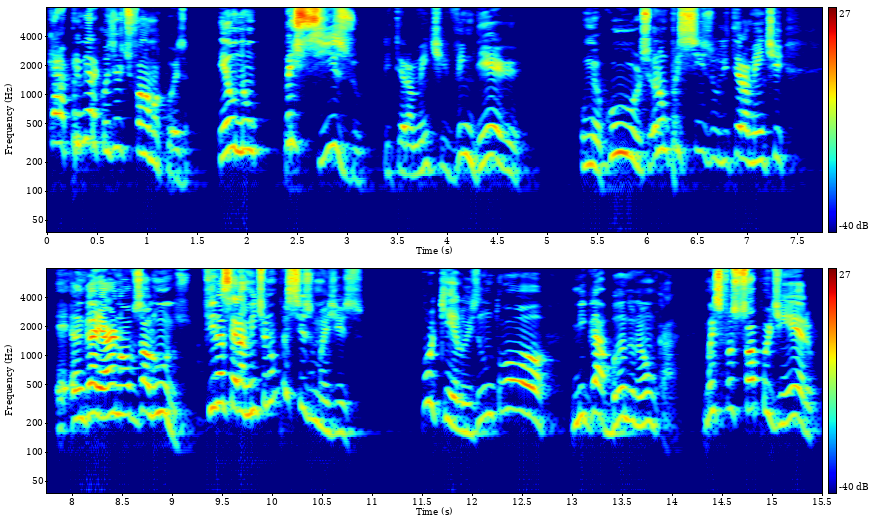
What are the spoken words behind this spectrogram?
Cara, a primeira coisa, eu te falar uma coisa. Eu não preciso, literalmente, vender o meu curso, eu não preciso, literalmente, é, angariar novos alunos. Financeiramente eu não preciso mais disso. Por quê, Luiz? Não tô me gabando, não, cara. Mas se fosse só por dinheiro,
